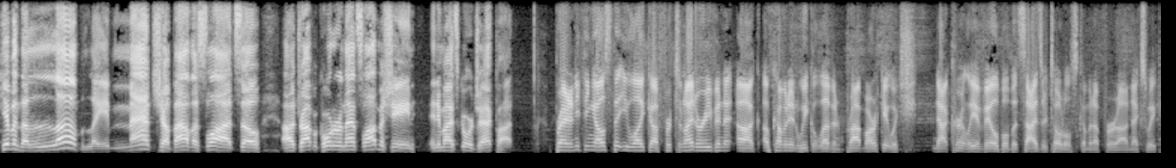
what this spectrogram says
given the lovely matchup out of the slot. So, uh, drop a quarter in that slot machine, and you might score a jackpot. Brad, anything else that you like uh, for tonight or even uh, upcoming in Week 11? Prop market, which not currently available, but sides or totals coming up for uh, next week.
